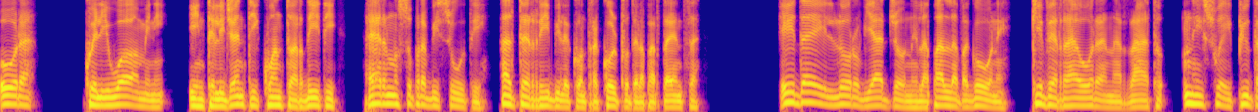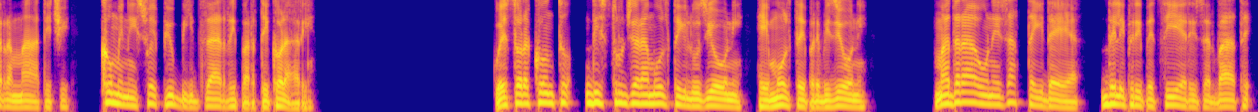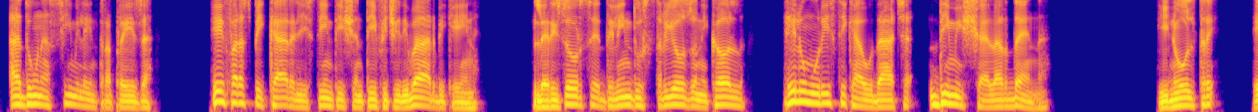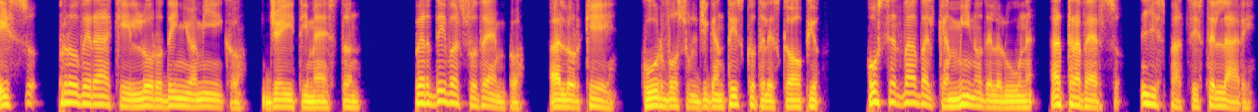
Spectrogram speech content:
Ora, quegli uomini, intelligenti quanto arditi, erano sopravvissuti al terribile contraccolpo della partenza. Ed è il loro viaggio nella palla vagone che verrà ora narrato nei suoi più drammatici come nei suoi più bizzarri particolari. Questo racconto distruggerà molte illusioni e molte previsioni, ma darà un'esatta idea delle peripezie riservate ad una simile intrapresa e farà spiccare gli istinti scientifici di Barbicane, le risorse dell'industrioso Nicole e l'umoristica audacia di Michel Arden. Inoltre, esso proverà che il loro degno amico, J.T. Maston, perdeva il suo tempo allorché, curvo sul gigantesco telescopio, osservava il cammino della Luna attraverso gli spazi stellari.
